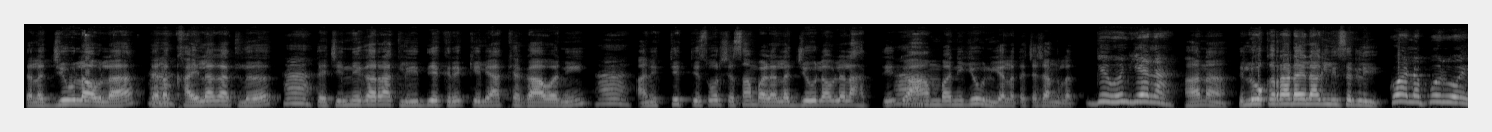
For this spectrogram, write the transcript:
त्याला जीव लावला त्याला हा. खायला घातलं हा. त्याची निगा राखली देखरेख केली अख्ख्या गावानी. हा. आणि तेहतीस वर्ष सांभाळायला जीव लावलेला हत्ती तो हा. अंबानी घेऊन गेला. त्याच्या जंगलात. घेऊन गेला. हा ना. ती लोक रडायला लागली सगळी. कोल्हापूर वय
